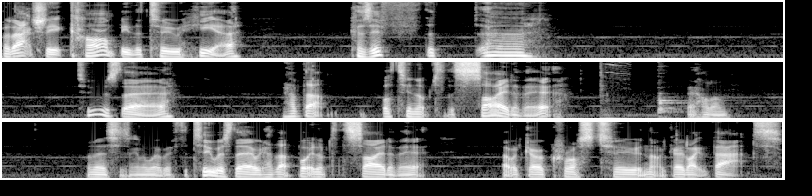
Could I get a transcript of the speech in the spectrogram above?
But actually, it can't be the two here. Because if the... Uh, two was there, we have that button up to the side of it. Okay, hold on. I know this isn't going to work, but if the two was there, we'd have that button up to the side of it. That would go across to, and that would go like that.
